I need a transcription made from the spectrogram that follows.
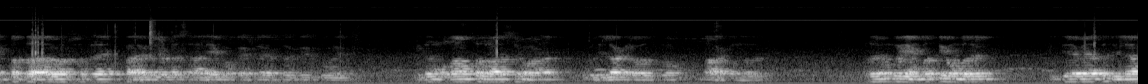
എൺപത്തി ആറ് വർഷത്തെ പരമ്പരയുള്ള ശാലയ വൊക്കേഷണൽ ഹയർ സെക്കൻഡറി സ്കൂളിൽ ഇത് മൂന്നാമത്തെ പ്രാവശ്യമാണ് ഉപജില്ലാ കലോത്സവം നടക്കുന്നത്. അതിനു മുമ്പ് എൺപത്തി ഒമ്പതിൽ വിദ്യാഭ്യാസ ജില്ലാ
